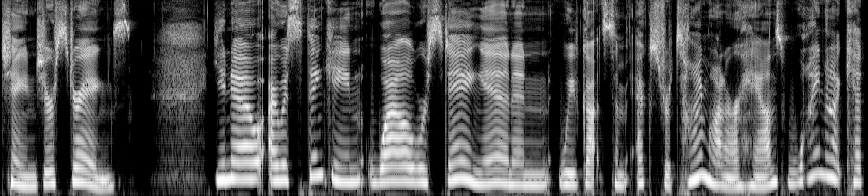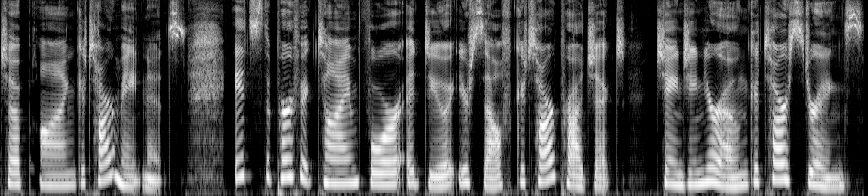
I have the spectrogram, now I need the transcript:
Change your strings. You know, I was thinking while we're staying in and we've got some extra time on our hands, why not catch up on guitar maintenance? It's the perfect time for a do it yourself guitar project, changing your own guitar strings.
